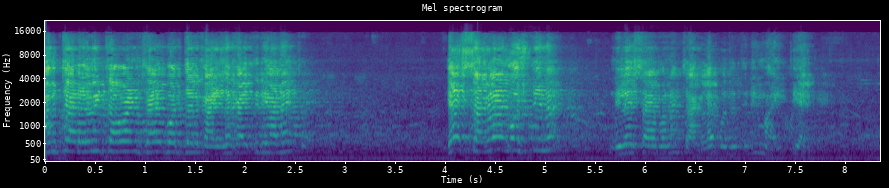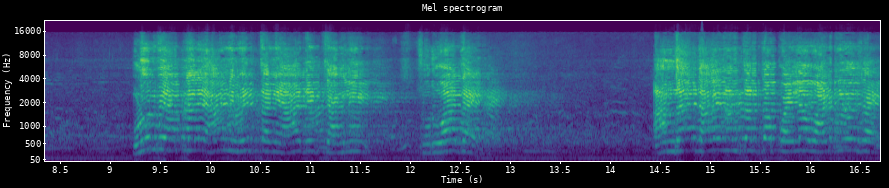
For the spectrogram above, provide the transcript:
आमच्या रवी चव्हाण साहेबबद्दल काय ना काहीतरी आणायचं? या सगळ्या गोष्टी ना निलेश साहेबांना चांगल्या पद्धतीने माहिती आहे. म्हणून मी आपल्याला ह्या निमित्ताने आज एक चांगली सुरुवात आहे. आमदार झाल्यानंतरचा पहिला वाढदिवस आहे.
